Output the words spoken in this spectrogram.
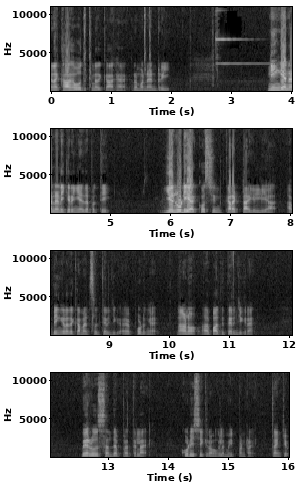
எனக்காக ஒதுக்குனதுக்காக ரொம்ப நன்றி. நீங்கள் என்ன நினைக்கிறீங்க இதை பற்றி என்னுடைய கொஸ்டின் கரெக்டாக இல்லையா? அப்படிங்கிறத கமெண்ட்ஸில் தெரிஞ்சு போடுங்க. நானும் அதை பார்த்து தெரிஞ்சுக்கிறேன். வேறொரு சந்தர்ப்பத்தில் கூடிய சீக்கிரம் உங்களை மீட் பண்ணுறேன் தேங்க்யூ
